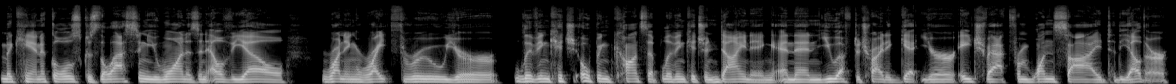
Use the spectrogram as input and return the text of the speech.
mechanicals because the last thing you want is an LVL running right through your living kitchen, open concept living kitchen dining, and then you have to try to get your HVAC from one side to the other.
